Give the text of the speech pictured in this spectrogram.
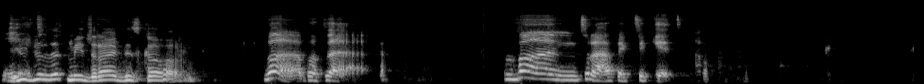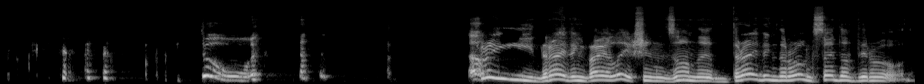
You will let me drive this car. Blah, blah, blah. One traffic ticket. Two. Oh. Three driving violations on the driving the wrong side of the road.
